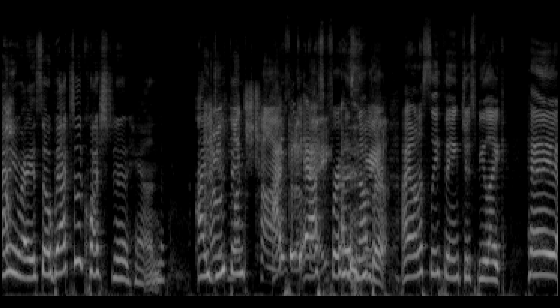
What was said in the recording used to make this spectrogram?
anyway, so back to the question at hand. I, I do think much time. I think okay. ask for his number. Yeah. I honestly think just be like, "Hey,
